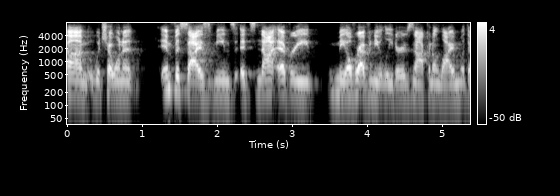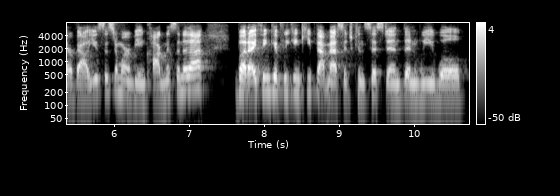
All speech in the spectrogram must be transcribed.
um, which I want to emphasize means it's not every male revenue leader is not going to align with our value system or being cognizant of that. But i think if we can keep that message consistent then we will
